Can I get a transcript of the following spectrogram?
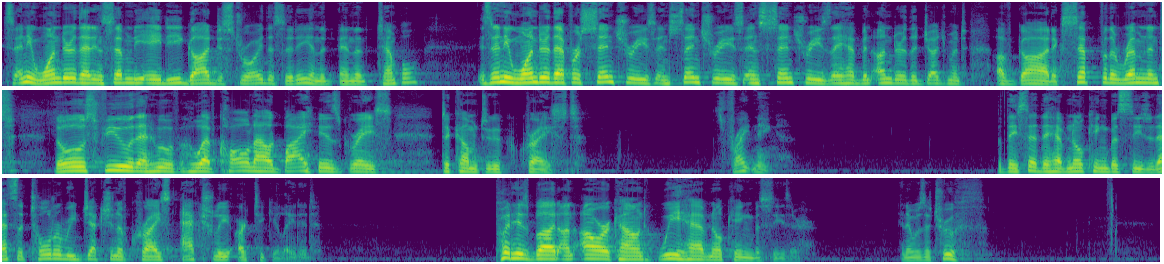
Is any wonder that in 70 AD God destroyed the city and the, and the temple? Is it any wonder that for centuries and centuries and centuries they have been under the judgment of God, except for the remnant, those few that who have, who have called out by His grace to come to Christ? It's frightening. But they said they have no king but Caesar. That's the total rejection of Christ actually articulated. Put his blood on our account. We have no king but Caesar. And it was a truth.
